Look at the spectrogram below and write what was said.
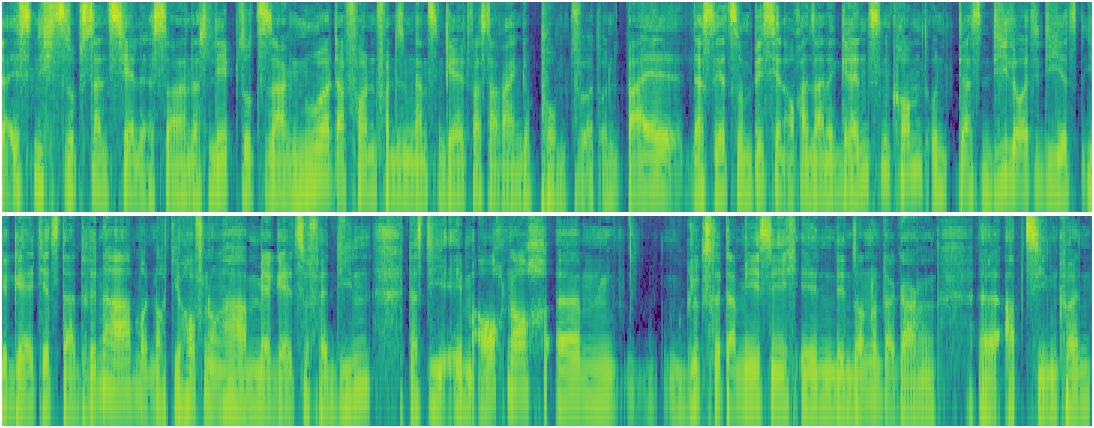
da ist nichts Substanzielles, sondern das lebt sozusagen nur davon, von diesem ganzen Geld, was da reingepumpt wird. Und weil das jetzt so ein bisschen auch an seine Grenzen kommt und dass die Leute, die jetzt ihr Geld jetzt da drin haben und noch die Hoffnung haben, mehr Geld zu verdienen, dass die eben auch noch ähm, glücksrittermäßig in den Sonnenuntergang äh, abziehen können,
